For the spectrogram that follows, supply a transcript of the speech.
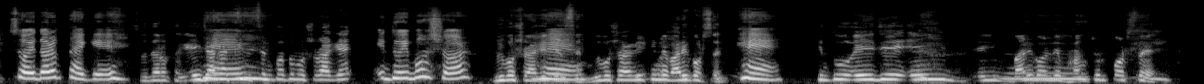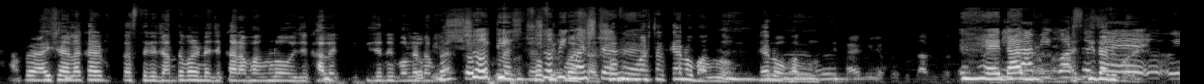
থাকে। সৌদি আরব থেকে। এই জায়গা হ্যাঁ। কিনছেন কত বছর আগে? এই দুই বছর। দুই বছর আগে। কিনছেন। দুই বছর আগে কিনে বাড়ি করছেন? হ্যাঁ। কিন্তু এই যে এই এই বাড়িঘর যে ভাঙচুর করছে আপনার আইসা এলাকার কাছ থেকে জানতে পারেন না যে কারা ভাঙলো ওই যে খালে কি জানি বললেন আমরা শফিক শফিক শফিক মাস্টার। মাস্টার। শফিক হ্যাঁ। মাস্টার কেন ভাঙলো? কেন ভাঙলো? হ্যাঁ দাবি করছে কি দাবি করে? ওই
